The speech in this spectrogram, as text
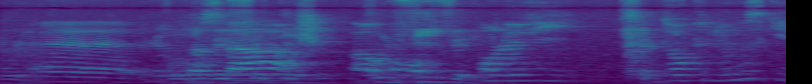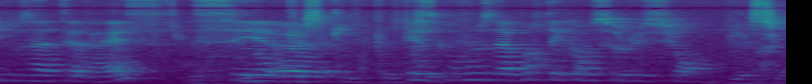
le constat, on, on, le vit. Donc nous, ce qui nous intéresse, c'est qu'est-ce que vous nous apportez comme solution Bien sûr,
